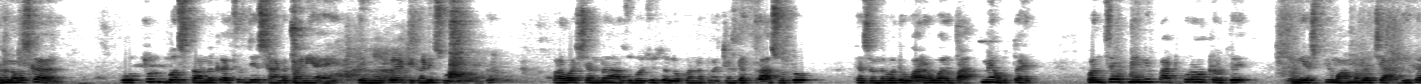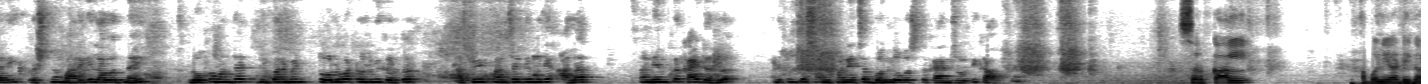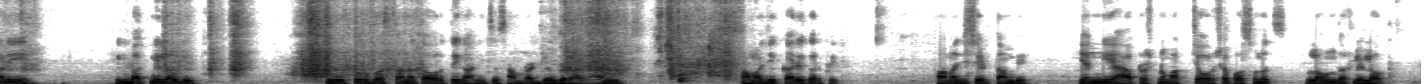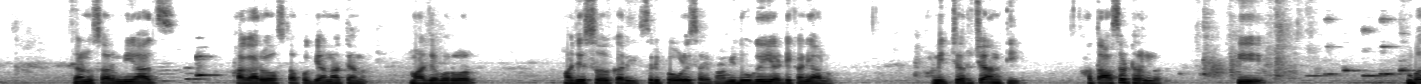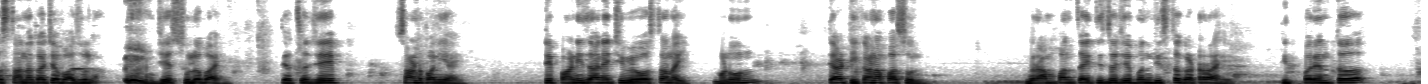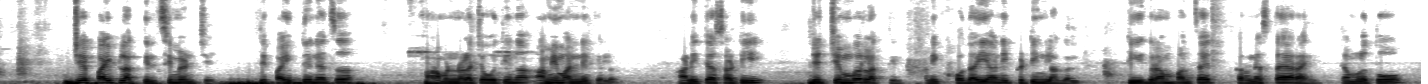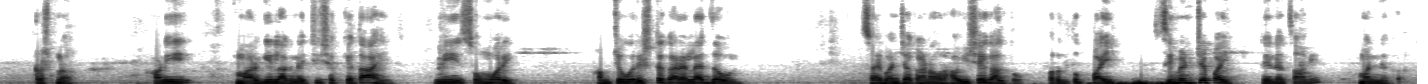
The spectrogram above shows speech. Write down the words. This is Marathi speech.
सर नमस्कार. कोथरूड बस स्थानकाचं जे सांडपाणी आहे ते मोकळ्या ठिकाणी सोडलं होतं प्रवाशांना आजूबाजूच्या लोकांना प्रचंड त्रास होतो. त्या संदर्भात वारंवार बातम्या होत आहेत. पंचायत नेहमी पाठपुरावा करते. पण एस टी महामंडळाचे अधिकारी प्रश्न मार्गी लावत नाही. लोक म्हणतात डिपार्टमेंट टोलवा टोलवी करतं. आज तुम्ही पंचायतीमध्ये आलात. नेमकं काय ठरलं? आणि तुमच्या सांडपाण्याचा बंदोबस्त कायमस्वरूपी का होत नाही? सर काल आपण या ठिकाणी एक बातमी लावली होती की ओतूर बस स्थानकावरती घाणीचं साम्राज्य वगैरे आहे आणि सामाजिक कार्यकर्ते तानाजी शेठ तांबे यांनी हा प्रश्न मागच्या वर्षापासूनच लावून धरलेला होता. त्यानुसार मी आज आगार व्यवस्थापक या नात्यानं माझ्याबरोबर माझे सहकारी श्री पवळे साहेब आम्ही दोघेही या ठिकाणी आलो आणि चर्चेअंती आता असं ठरलं की बस स्थानकाच्या बाजूला जे सुलभ आहे त्याचं जे सांडपाणी आहे ते पाणी जाण्याची व्यवस्था नाही. म्हणून त्या ठिकाणापासून ग्रामपंचायतीचं जे बंदिस्त गटर आहे तिथपर्यंत जे पाईप लागतील सिमेंटचे ते पाईप देण्याचं महामंडळाच्या वतीनं आम्ही मान्य केलं. आणि त्यासाठी जे चेंबर लागतील आणि खोदाई आणि फिटिंग लागेल ती ग्रामपंचायत करण्यास तयार आहे. त्यामुळं तो प्रश्न आणि मार्गी लागण्याची शक्यता आहे. मी सोमवारी आमचे वरिष्ठ कार्यालयात जाऊन साहेबांच्या कानावर हा विषय घालतो परंतु पाईप सिमेंटचे पाईप देण्याचं आम्ही मान्य करतो.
